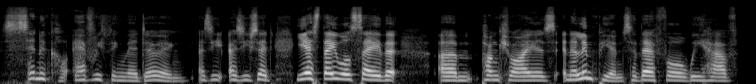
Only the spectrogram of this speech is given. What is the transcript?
cynical, everything they're doing. As you, as you said, yes, they will say that um, Peng Shuai is an Olympian, so therefore we have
